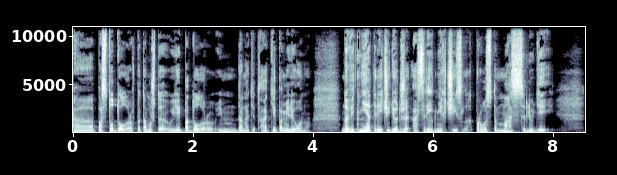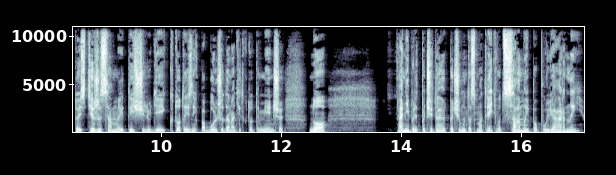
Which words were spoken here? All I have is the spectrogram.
э, по 100 долларов, потому что ей по доллару им донатят, а те по миллиону. Но ведь нет, речь идет же о средних числах, просто масса людей. То есть те же самые тысячи людей, кто-то из них побольше донатит, кто-то меньше, но они предпочитают почему-то смотреть вот самый популярный,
